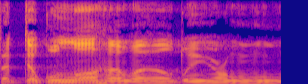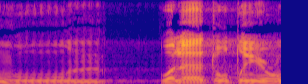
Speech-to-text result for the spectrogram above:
فاتقوا الله واطيعون ولا تطيعوا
